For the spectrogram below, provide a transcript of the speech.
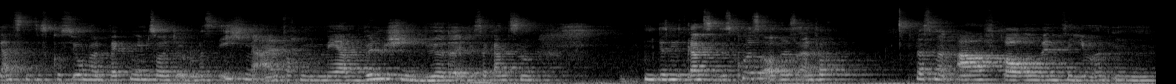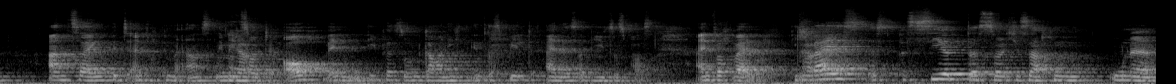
ganzen Diskussion halt wegnehmen sollte oder was ich mir einfach mehr wünschen würde in dieser ganzen, in diesem ganzen Diskurs auch, ist einfach, dass man A, Frauen, wenn sie jemanden anzeigen, bitte einfach immer ernst nehmen Ja. sollte, auch wenn die Person gar nicht in das Bild eines Abusers passt. Einfach weil ich Ja. weiß, es passiert, dass solche Sachen ohne,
